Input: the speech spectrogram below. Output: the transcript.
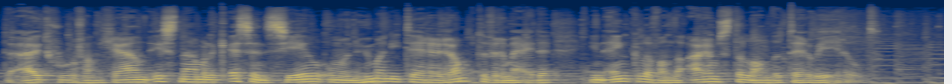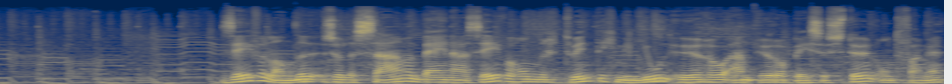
De uitvoer van graan is namelijk essentieel om een humanitaire ramp te vermijden in enkele van de armste landen ter wereld. Zeven landen zullen samen bijna 720 miljoen euro aan Europese steun ontvangen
